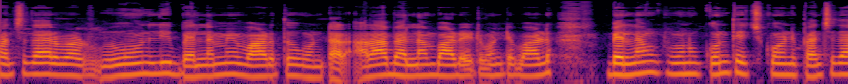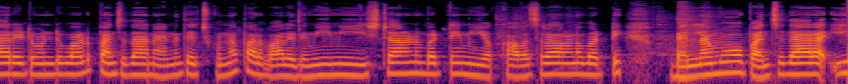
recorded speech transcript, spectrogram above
పంచదార వాడు ఓన్లీ బెల్లమే వాడుతూ ఉంటారు. అలా బెల్లం వాడేటువంటి వాళ్ళు బెల్లం కొనుక్కొని తెచ్చుకోండి. పంచదార ఎటువంటి వాళ్ళు పంచదార అయినా తెచ్చుకున్నా పర్వాలేదు. మీ మీ ఇష్టాలను బట్టి మీ యొక్క అవసరాలను బట్టి బెల్లము పంచదార ఈ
